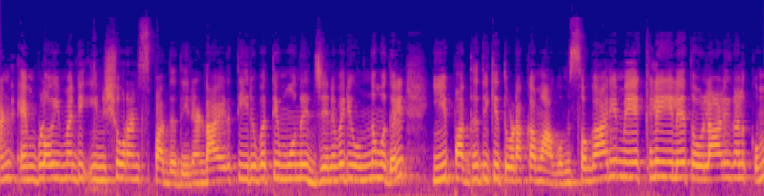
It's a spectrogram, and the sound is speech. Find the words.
അൺഎംപ്ലോയ്മെന്റ് ഇൻഷുറൻസ് പദ്ധതി. രണ്ടായിരത്തി ഇരുപത്തി മൂന്ന് ജനുവരി ഒന്ന് മുതൽ ഈ പദ്ധതിക്ക് തുടക്കമാകും. സ്വകാര്യ മേഖലയിലെ തൊഴിലാളികൾക്കും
